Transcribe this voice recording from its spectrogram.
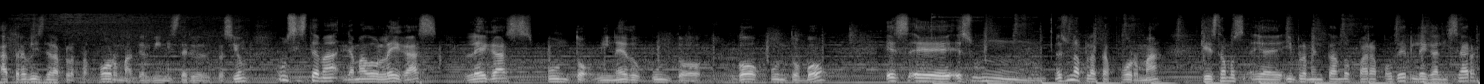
a través de la plataforma del Ministerio de Educación, un sistema llamado Legas, legas.minedo.go.bo, es, eh, es, un, es, una plataforma que estamos eh, implementando para poder legalizar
